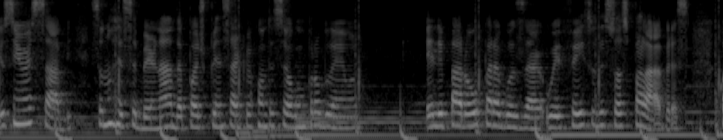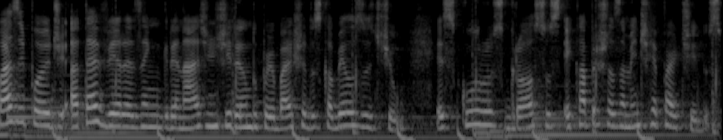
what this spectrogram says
E o senhor sabe, se eu não receber nada, pode pensar que aconteceu algum problema. Ele parou para gozar o efeito de suas palavras. Quase pôde até ver as engrenagens girando por baixo dos cabelos do tio, escuros, grossos e caprichosamente repartidos.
